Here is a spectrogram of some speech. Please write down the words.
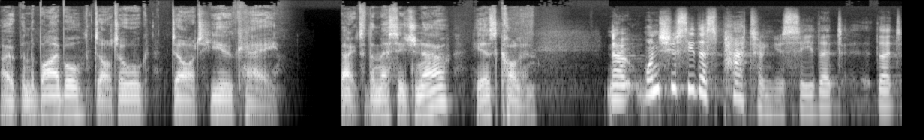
openthebible.org.uk. Back to the message now. Here's Colin. Now, once you see this pattern, you see that, that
